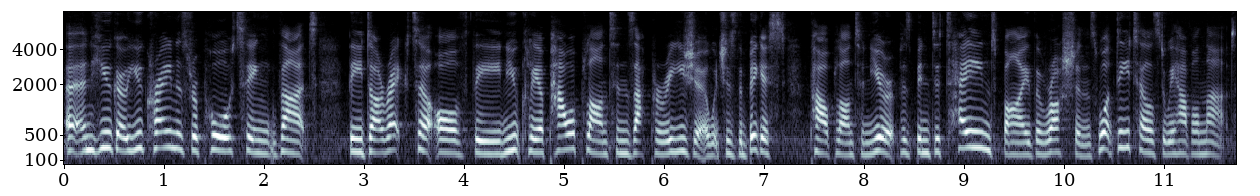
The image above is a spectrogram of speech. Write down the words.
And Hugo, Ukraine is reporting that the director of the nuclear power plant in Zaporizhia, which is the biggest power plant in Europe, has been detained by the Russians. What details do we have on that?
